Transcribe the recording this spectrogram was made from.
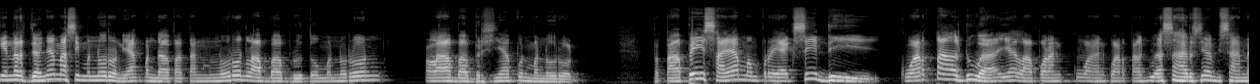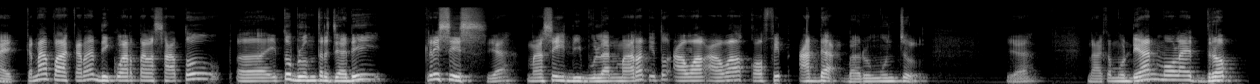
kinerjanya masih menurun ya, pendapatan menurun, laba bruto menurun, laba bersihnya pun menurun. Tetapi saya memproyeksi di kuartal 2 ya laporan keuangan kuartal 2 seharusnya bisa naik. Kenapa? Karena di kuartal 1 uh, itu belum terjadi krisis ya. Masih di bulan Maret itu awal-awal COVID ada baru muncul ya. Nah kemudian mulai drop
